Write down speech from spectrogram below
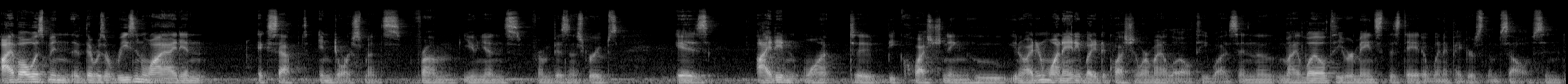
I've always been, there was a reason why I didn't accept endorsements from unions, from business groups, is I didn't want to be questioning who, you know, I didn't want anybody to question where my loyalty was. And the, my loyalty remains to this day to Winnipeggers themselves. And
